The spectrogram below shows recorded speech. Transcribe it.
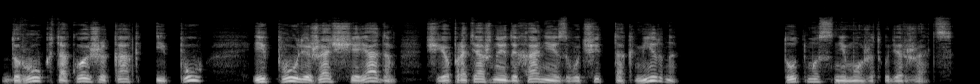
Друг такой же, как и Пу, и Пу, лежащий рядом, чье протяжное дыхание звучит так мирно? Тутмос не может удержаться.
